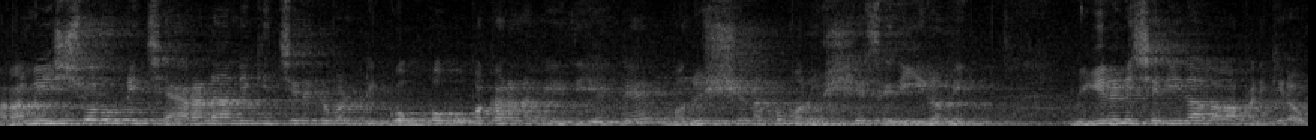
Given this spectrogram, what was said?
పరమేశ్వరుణ్ణి చేరడానికి ఇచ్చినటువంటి గొప్ప ఉపకరణం ఏది అంటే మనుష్యునకు మనుష్య శరీరమే. మిగిలిన శరీరాలు అలా పనికిరావు.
